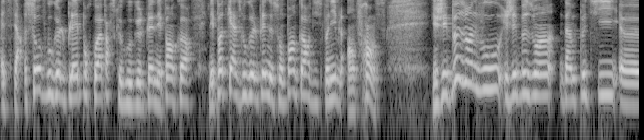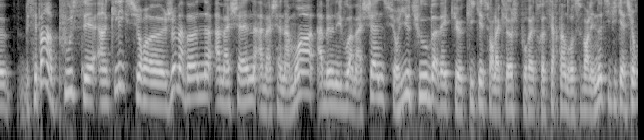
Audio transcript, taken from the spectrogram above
etc. Sauf Google Play. Pourquoi? Parce que Google Play n'est pas encore... Les podcasts Google Play ne sont pas encore disponibles en France. J'ai besoin de vous, j'ai besoin d'un petit... Euh, c'est pas un pouce, c'est un clic sur euh, je m'abonne à ma chaîne, à ma chaîne à moi, abonnez-vous à ma chaîne sur YouTube avec euh, cliquez sur la cloche pour être certain de recevoir les notifications.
